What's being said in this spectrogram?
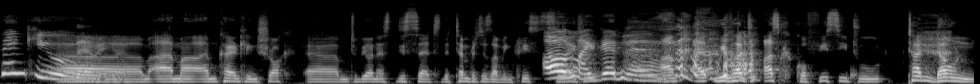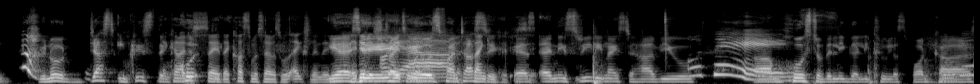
Thank you. There we go. Um, I'm, uh, I'm currently in shock. Um, to be honest, this set, the temperatures have increased. oh slightly. my goodness. Um, I, we've had to ask Kofisi to turn down, you know, just increase the. And can I just say the customer service was excellent. They, Yes, they did it yeah, straight yeah, away. It was fantastic. Thank you, yes, and it's really nice to have you, oh, um, host of the Legally Clueless podcast.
